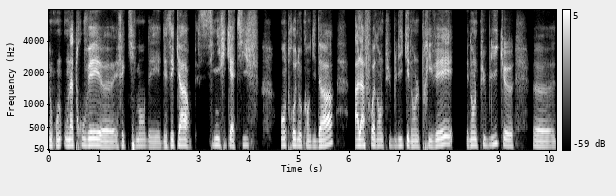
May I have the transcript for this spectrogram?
Donc on, a trouvé effectivement des, écarts significatifs entre nos candidats, à la fois dans le public et dans le privé, et dans le public, euh, euh,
